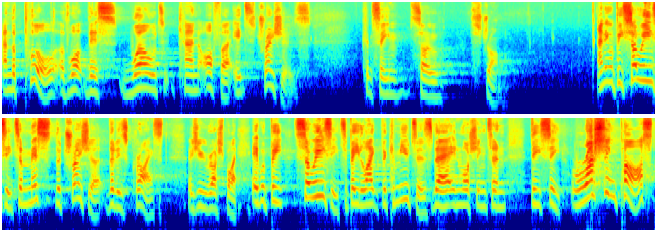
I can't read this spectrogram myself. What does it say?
And the pull of what this world can offer, its treasures, can seem so strong. And it would be so easy to miss the treasure that is Christ as you rush by. It would be so easy to be like the commuters there in Washington, D.C., rushing past,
